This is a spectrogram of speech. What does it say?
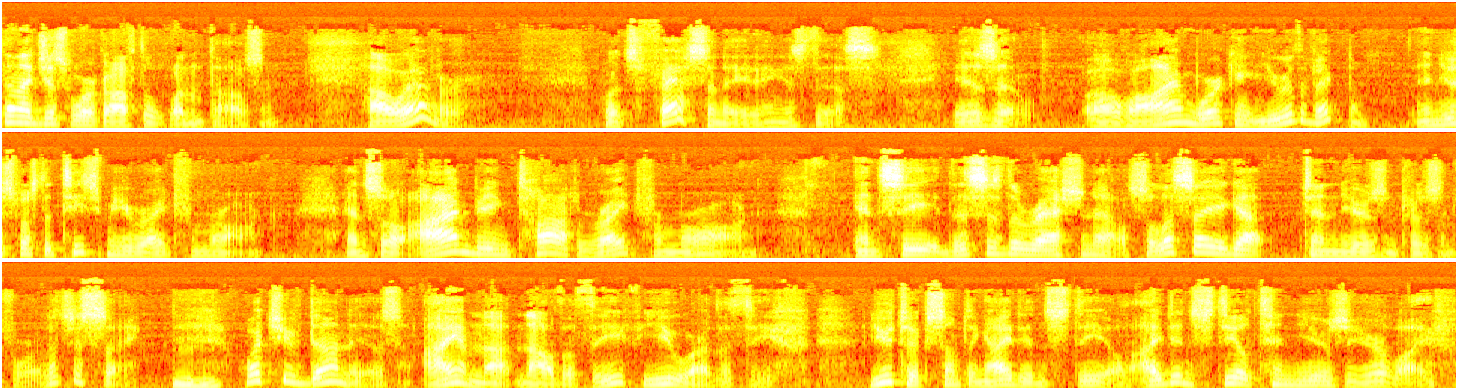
then I just work off the one thousand. However, what's fascinating is this: is that uh, while I'm working, you're the victim, and you're supposed to teach me right from wrong, and so I'm being taught right from wrong. And see, this is the rationale. So let's say you got ten years in prison for it. Let's just say. Mm-hmm. What you've done is, I am not now the thief, you are the thief. You took something I didn't steal. I didn't steal 10 years of your life.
